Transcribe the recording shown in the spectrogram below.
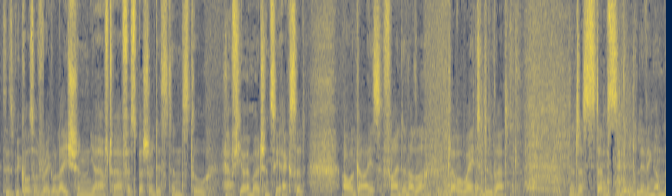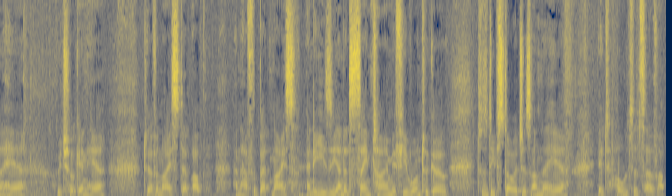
This is because of regulation. You have to have a special distance to have your emergency exit. Our guys find another clever way to do that they're just steps living under here, which hook in here to have a nice step up and have the bed nice and easy. And at the same time, if you want to go to the deep storages under here, it holds itself up.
